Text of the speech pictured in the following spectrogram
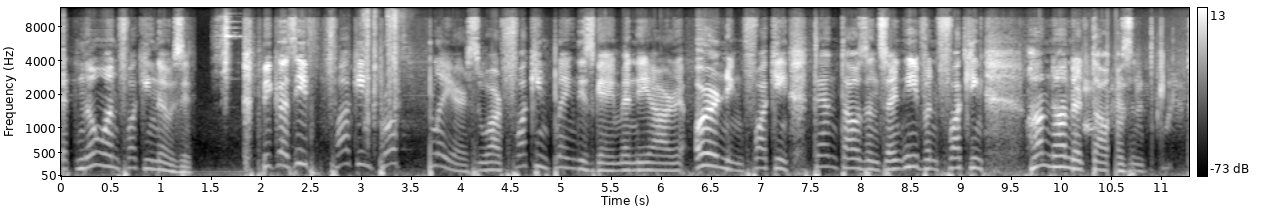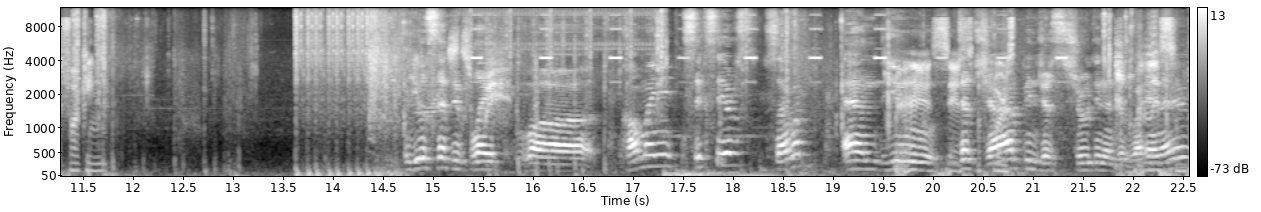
That no one fucking knows it. Because if fucking pro players who are fucking playing this game and they are earning fucking ten thousands and even fucking hundred thousand fucking You said you played uh, how many? Six years? Seven? And you Yes, yes, just course. jumping, just shooting and just Listen.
